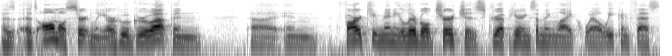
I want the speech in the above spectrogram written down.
has, almost certainly, or who grew up in uh, in far too many liberal churches, grew up hearing something like, "Well, we confess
